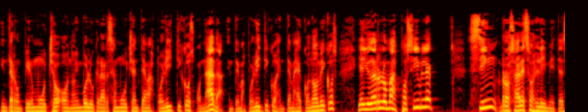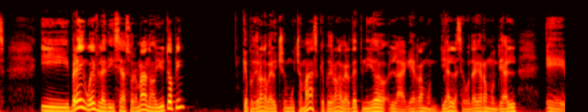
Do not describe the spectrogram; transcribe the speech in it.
interrumpir mucho o no involucrarse mucho en temas políticos o nada en temas políticos, en temas económicos y ayudar lo más posible sin rozar esos límites. Y Brainwave le dice a su hermano Utopian que pudieron haber hecho mucho más, que pudieron haber detenido la guerra mundial, la Segunda Guerra Mundial, eh,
